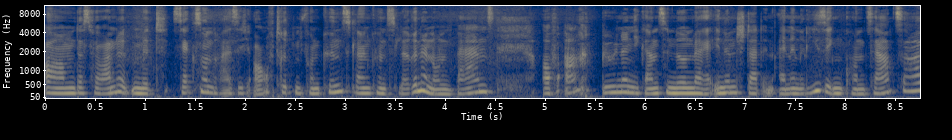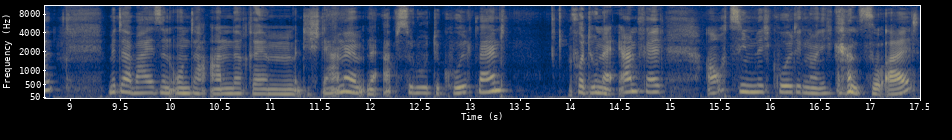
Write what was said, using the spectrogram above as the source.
Ähm, das verwandelt mit 36 Auftritten von Künstlern, Künstlerinnen und Bands auf acht Bühnen die ganze Nürnberger Innenstadt in einen riesigen Konzertsaal. Mit dabei sind unter anderem die Sterne, eine absolute Kultband. Fortuna Ehrenfeld, auch ziemlich kultig, noch nicht ganz so alt.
